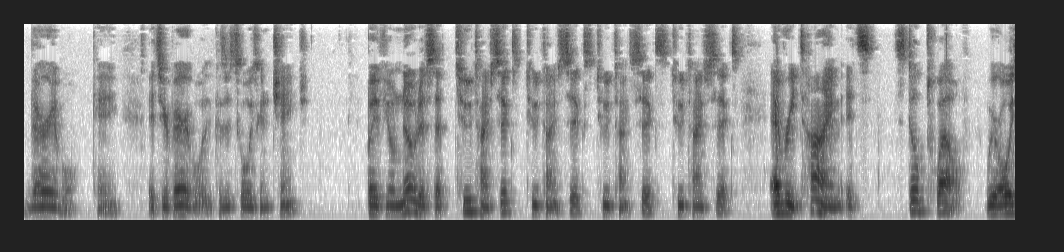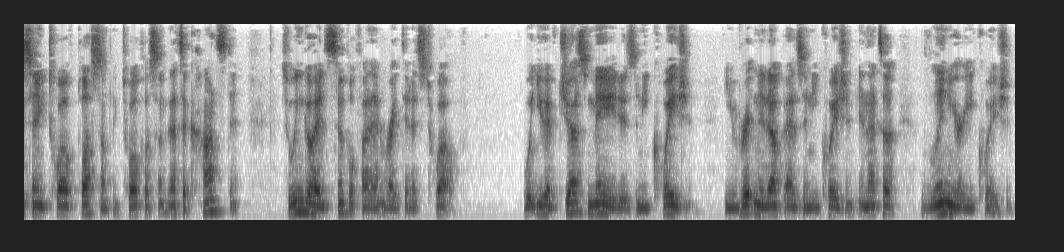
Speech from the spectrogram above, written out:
variable, okay? It's your variable because it's always going to change. But if you'll notice that 2 times 6, 2 times 6, 2 times 6, 2 times 6, every time it's still 12. We were always saying 12 plus something, 12 plus something. That's a constant. So we can go ahead and simplify that and write that as 12. What you have just made is an equation. You've written it up as an equation, and that's a linear equation.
